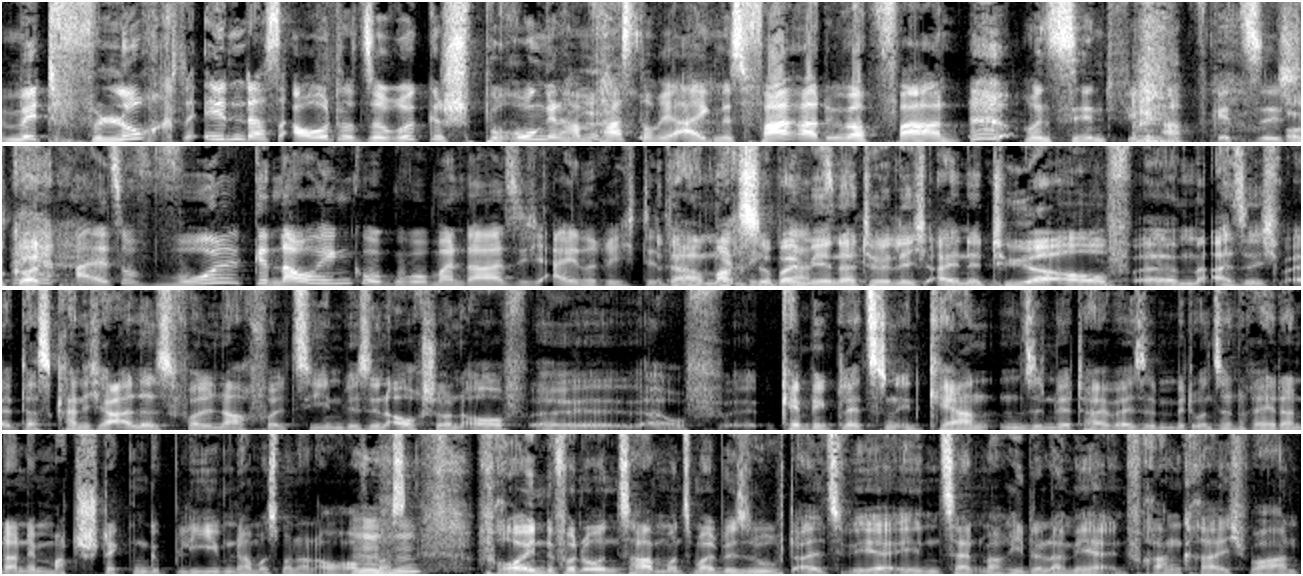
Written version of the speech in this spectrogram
mit Flucht in das Auto zurückgesprungen, haben fast noch ihr eigenes Fahrrad überfahren und sind wieder abgezischt. Oh Gott. Also wohl genau hingucken, wo man da sich einrichtet. Da machst du bei mir natürlich eine Tür auf. Ähm, also ich, das kann ich ja alles voll nachvollziehen. Wir sind auch schon auf, äh, auf Campingplätzen in Kärnten, sind wir teilweise mit unseren Rädern dann im Matsch stecken geblieben. Da muss man dann auch aufpassen. Mhm. Freunde von uns haben uns mal besucht, als wir in Sainte-Marie-de-la-Mer in Frankreich waren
